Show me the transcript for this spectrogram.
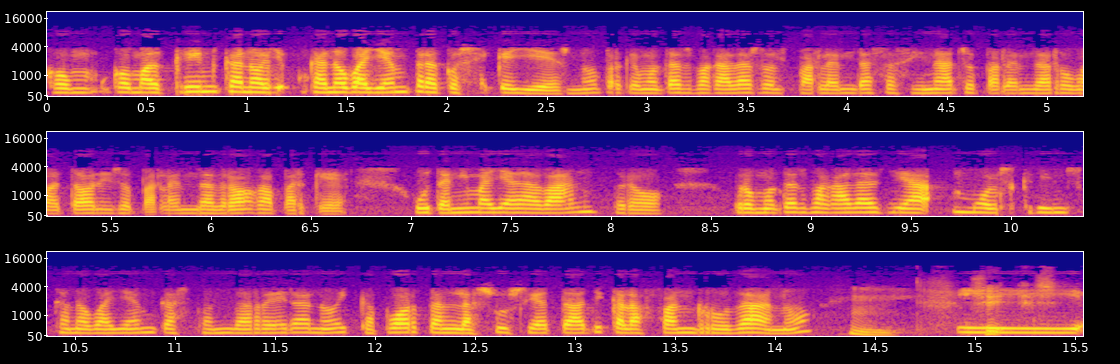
com, com el crim que no, que no veiem però que sí que hi és, no? perquè moltes vegades doncs, parlem d'assassinats o parlem de robatoris o parlem de droga perquè ho tenim allà davant, però, però moltes vegades hi ha molts crims que no veiem que estan darrere no? i que porten la societat i que la fan rodar. No? Mm. I, sí,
